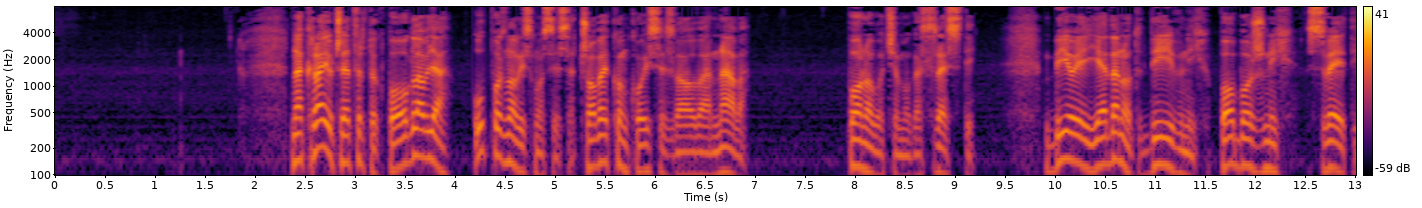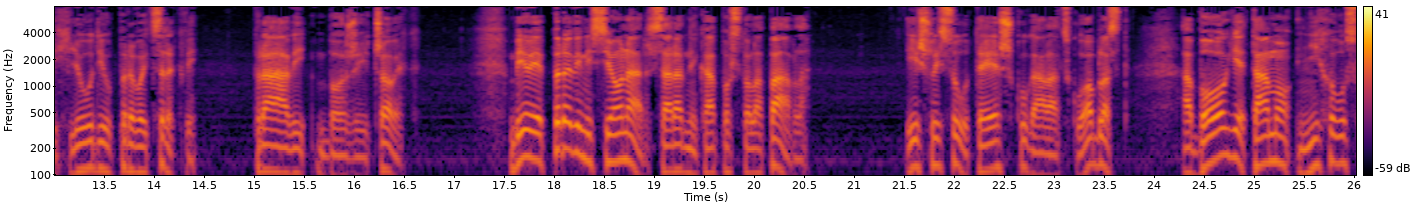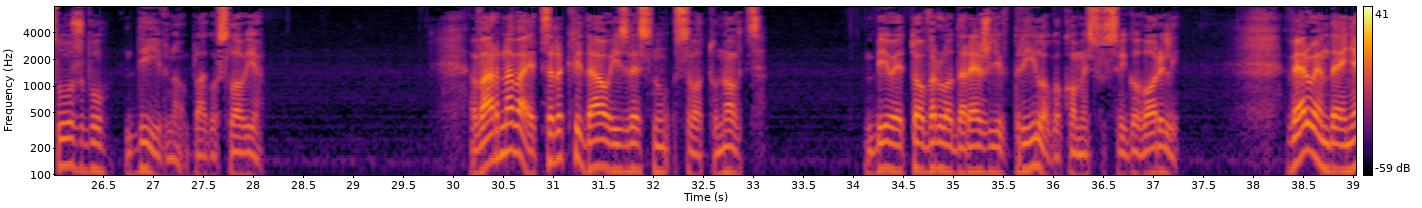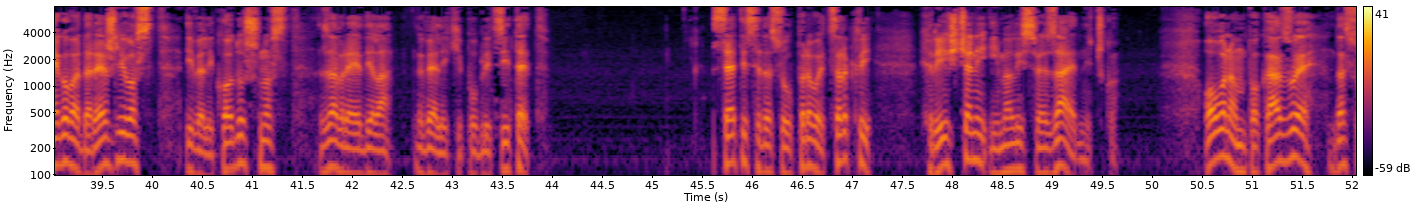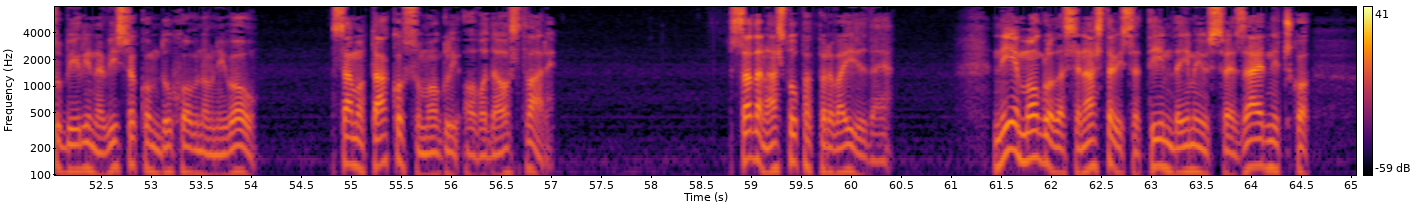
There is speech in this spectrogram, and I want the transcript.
Na kraju četvrtog poglavlja upoznali smo se sa čovekom koji se zvao Varnava. Ponovo ćemo ga sresti. Bio je jedan od divnih, pobožnih, svetih ljudi u prvoj crkvi pravi Boži čovjek. Bio je prvi misionar, saradnik apostola Pavla. Išli su u tešku galatsku oblast, a Bog je tamo njihovu službu divno blagoslovio. Varnava je crkvi dao izvesnu svotu novca. Bio je to vrlo darežljiv prilog o kome su svi govorili. Verujem da je njegova darežljivost i velikodušnost zavredila veliki publicitet. Seti se da su u prvoj crkvi hrišćani imali sve zajedničko. Ovo nam pokazuje da su bili na visokom duhovnom nivou. Samo tako su mogli ovo da ostvare. Sada nastupa prva izdaja. Nije moglo da se nastavi sa tim da imaju sve zajedničko,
